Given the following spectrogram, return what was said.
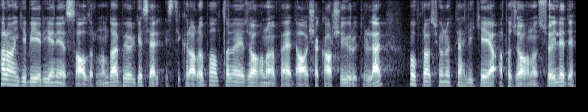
herhangi bir yeni saldırının da bölgesel istikrarı baltalayacağını ve DAEŞ'e karşı yürütülen operasyonu tehlikeye atacağını söyledi.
